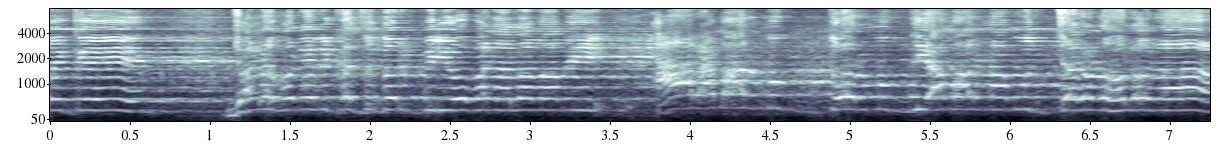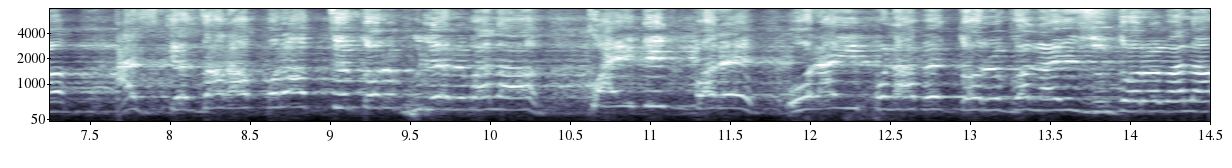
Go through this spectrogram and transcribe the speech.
রেখে জনগণের কাছে তোর প্রিয় বানালাম আমি। আর আমার মুখ, তোর মুখ দিয়ে আমার নাম উচ্চারণ হলো না। আজকে যারা পড়াচ্ছে তোর ফুলের মালা, কয়দিন পরে ওরাই পড়াবে তোর গলায় জুতোর মালা।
